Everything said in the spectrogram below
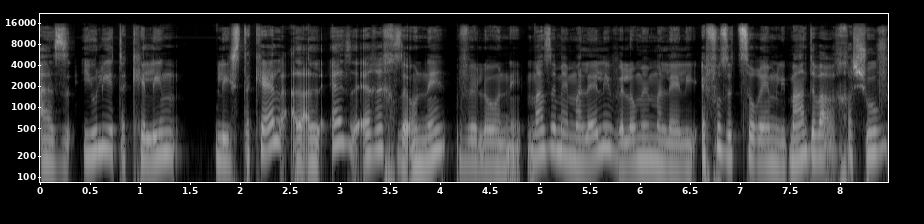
אז יהיו לי את הכלים להסתכל על, על איזה ערך זה עונה ולא עונה, מה זה ממלא לי ולא ממלא לי, איפה זה צורם לי, מה הדבר החשוב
